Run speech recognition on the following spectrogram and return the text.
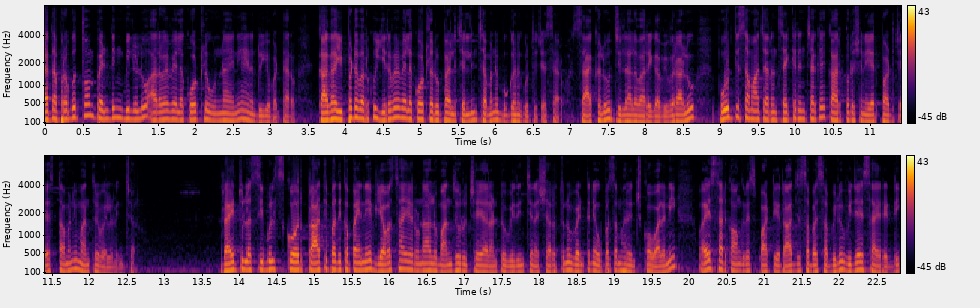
గత ప్రభుత్వం పెండింగ్ బిల్లులు అరవై వేల కోట్లు ఉన్నాయని ఆయన దుయ్యబట్టారు. కాగా ఇప్పటి వరకు ఇరవై వేల కోట్ల రూపాయలు చెల్లించామని బుగ్గన గుర్తు చేశారు. శాఖలు జిల్లాల వారీగా వివరాలు పూర్తి సమాచారం సేకరించాకే కార్పొరేషన్ ఏర్పాటు చేస్తామని మంత్రి వెల్లడించారు. రైతుల సిబిల్ స్కోర్ ప్రాతిపదికపైనే వ్యవసాయ రుణాలు మంజూరు చేయాలంటూ విధించిన షరతును వెంటనే ఉపసంహరించుకోవాలని వైఎస్ఆర్ కాంగ్రెస్ పార్టీ రాజ్యసభ సభ్యులు విజయసాయిరెడ్డి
